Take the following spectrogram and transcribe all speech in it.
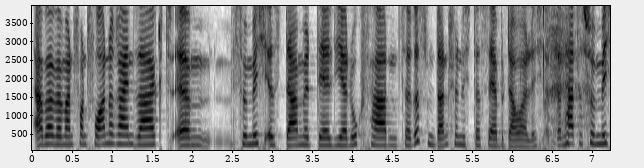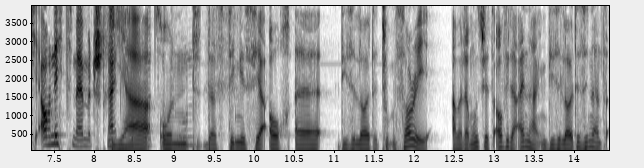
Aber wenn man von vornherein sagt, ähm, für mich ist damit der Dialogfaden zerrissen, dann finde ich das sehr bedauerlich. Dann hat es für mich auch nichts mehr mit Streit ja, zu tun. Ja, und das Ding ist ja auch, äh, diese Leute, sorry, aber da muss ich jetzt auch wieder einhaken, diese Leute sind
